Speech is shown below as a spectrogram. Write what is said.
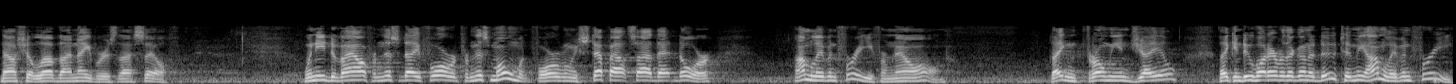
Thou shalt love thy neighbor as thyself." We need to vow from this day forward, from this moment forward, when we step outside that door, I'm living free from now on. They can throw me in jail. They can do whatever they're going to do to me. I'm living free.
